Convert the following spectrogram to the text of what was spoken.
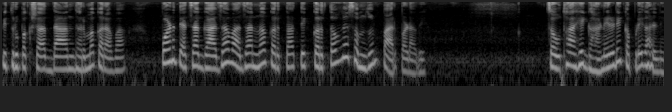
पितृपक्षात दान धर्म करावा पण त्याचा गाजावाजा न करता ते कर्तव्य समजून पार पडावे. चौथं आहे घाणेरडे कपडे घालणे.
